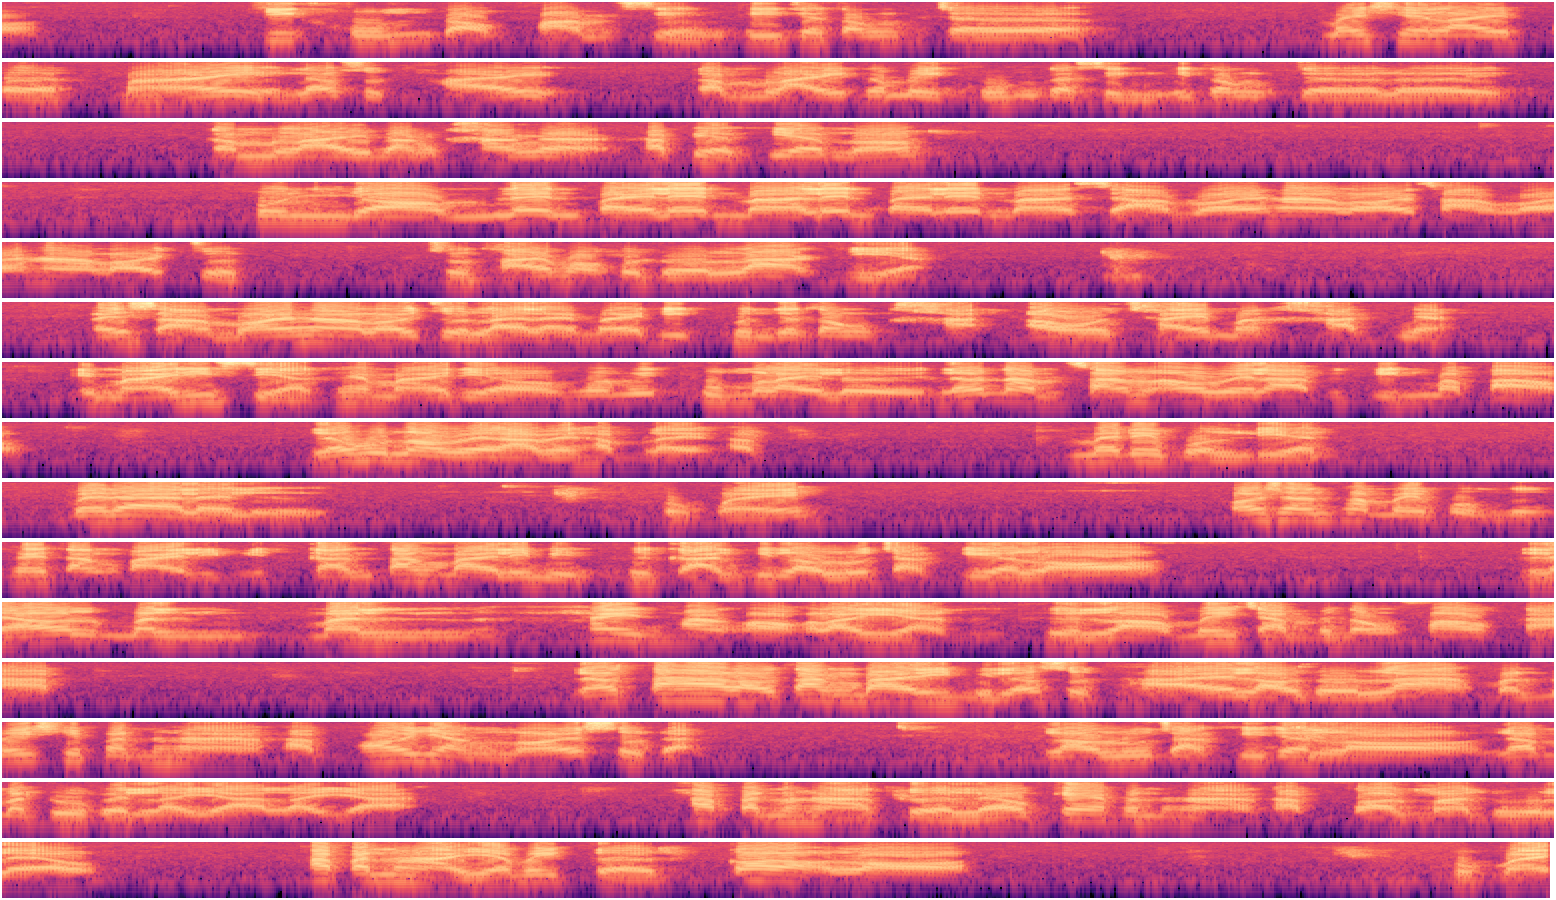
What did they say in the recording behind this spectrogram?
ที่คุ้มต่อความเสี่ยงที่จะต้องเจอ ไม่ใช่ไล่เปิดไม้ แล้วสุดท้ายกำไรก็ไม่คุ้มกับสิ่งที่ต้องเจอเลยกำไรบางครั้งอะถ้าเปรียบเทียบเนาะคุณยอมเล่นไปเล่นมาเล่นไปเล่นมาสามร้อยห้าร้อยสามร้อยห้าร้อยจุด สุดท้ายพอคุณโดนลากทีอะ ไปสามร้อยห้าร้อยจุดหลายๆไม้ที่คุณจะต้องเอาใช้มาคัดเนี่ยไอ้ไม้ที่เสียแค่ไม้เดียวมันไม่คุ้มอะไรเลย แล้วนำซ้ำเอาเวลาไปทิ้งมาเปล่า แล้วคุณเอาเวลาไปทำอะไรครับ ไม่ได้บทเรียน ไม่ได้อะไรเลยถูกไหมเพราะฉะนั้นทำไมผมถึงให้ตั้งบายลิมิต การตั้งบายลิมิต คือการที่เรารู้จักที่จะรอ แล้วมันมันให้ทางออกเราอย่างนึงคือเราไม่จำเป็นต้องเฝ้ากราฟ แล้วถ้าเราตั้งบายลิมิตแล้วสุดท้ายเราโดนลากมันไม่ใช่ปัญหาครับ เพราะอย่างน้อยสุดอะ เรารู้จักที่จะรอแล้วมาดูเป็นระยะระยะ ถ้าปัญหาเกิดแล้วแก้ปัญหาครับ ตอนมาดูแล้ว ถ้าปัญหายังไม่เกิดก็รอ ถูกไหม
